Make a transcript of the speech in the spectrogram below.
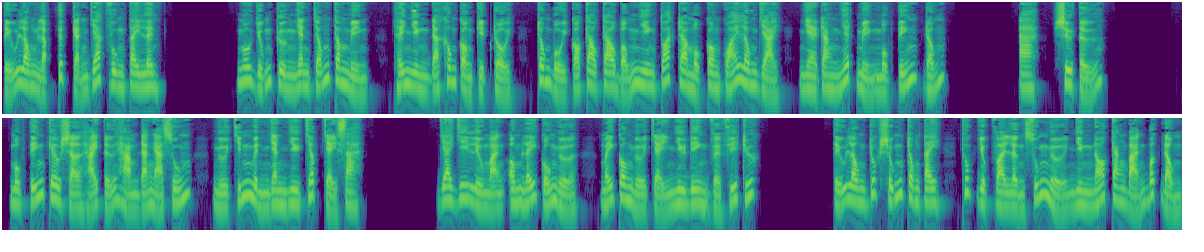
Tiểu Long lập tức cảnh giác vung tay lên. Ngô Dũng Cường nhanh chóng câm miệng, thế nhưng đã không còn kịp rồi, trong bụi cỏ cao cao bỗng nhiên toát ra một con quái lông dài, nhè răng nhếch miệng một tiếng rống. A, sư tử. Một tiếng kêu sợ hãi tử hàm đã ngã xuống, ngựa chính mình nhanh như chớp chạy xa. Gia Di liều mạng ông lấy cổ ngựa, mấy con ngựa chạy như điên về phía trước. Tiểu Long rút súng trong tay, thúc giục vài lần xuống ngựa nhưng nó căn bản bất động,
